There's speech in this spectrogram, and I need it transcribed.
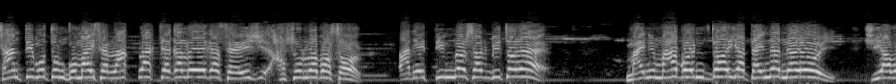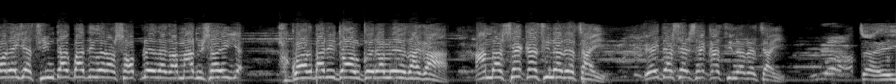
শান্তি মতন ঘুমাইছে লাখ লাখ টাকা লয়ে গেছে এই ষোলো বছর। আর এই তিন বছর ভিতরে মাইনি মা বোন ইয়া তাই না নেই ওই? সে আবার এই যে চিন্তাবাদী করে স্বপ্নে দেখা মানুষের ঘর বাড়ি দল করে লয়ে জায়গা আমরা শেখ হাসিনারে চাই এই দেশের শেখ হাসিনারে চাই। আচ্ছা এই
